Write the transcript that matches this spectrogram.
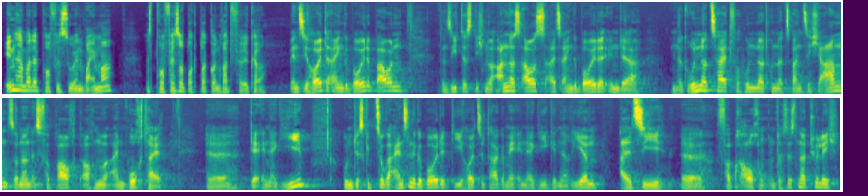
Inhaber der Professur in Weimar ist Professor Dr. Konrad Völker. Wenn Sie heute ein Gebäude bauen, dann sieht es nicht nur anders aus als ein Gebäude in der, in der Gründerzeit vor 100, 120 Jahren, sondern es verbraucht auch nur einen Bruchteil äh, der Energie. Und es gibt sogar einzelne Gebäude, die heutzutage mehr Energie generieren, als sie äh, verbrauchen. Und das ist natürlich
